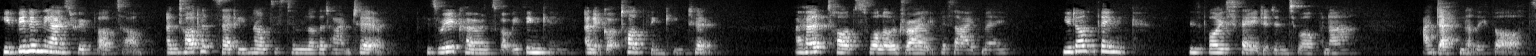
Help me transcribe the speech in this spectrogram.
He'd been in the ice cream photo, and Todd had said he'd noticed him another time too. His reoccurrence got me thinking, and it got Todd thinking too. I heard Todd swallow dryly beside me. You don't think... His voice faded into open air. I definitely thought.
